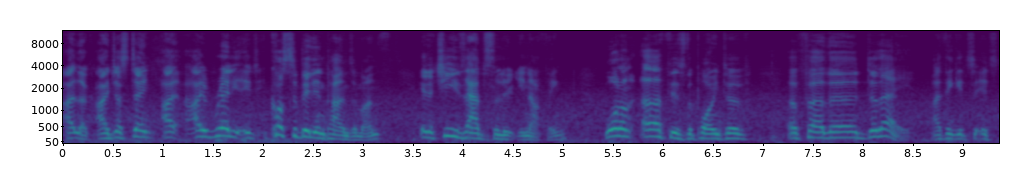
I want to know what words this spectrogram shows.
I- look, I just don't. I, I really. It costs a billion pounds a month. It achieves absolutely nothing. What on earth is the point of a further delay? I think it's it's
